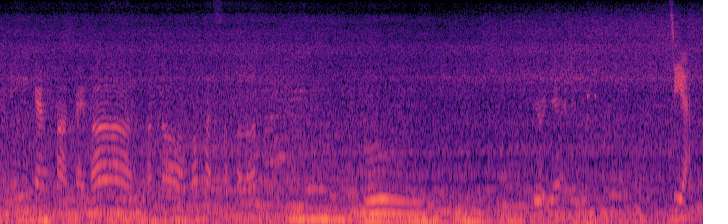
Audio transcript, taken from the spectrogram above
อันนี้แกงป่าไก่บ้าน แล้วก็ข้าวผัดสับปะรด เยอะแยะเลยเจีย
